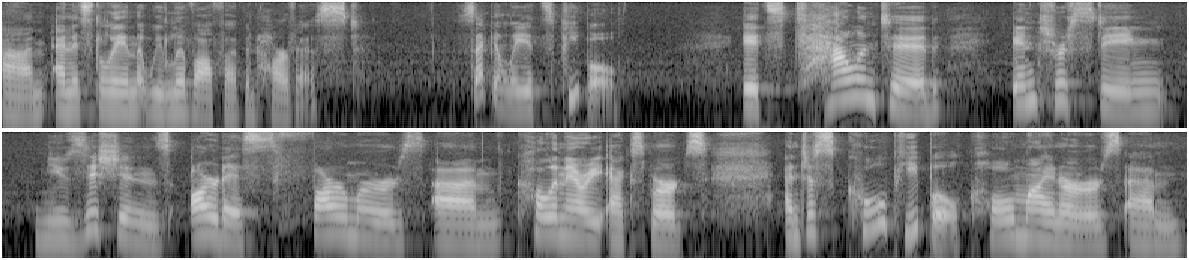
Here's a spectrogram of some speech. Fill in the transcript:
um, and it's the land that we live off of and harvest. Secondly, it's people. It's talented, interesting musicians, artists, farmers, um, culinary experts, and just cool people, coal miners. Um,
